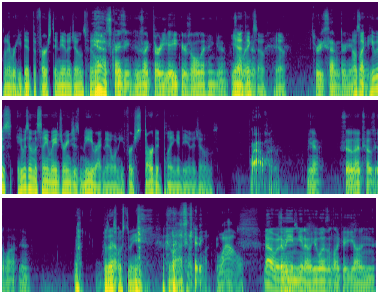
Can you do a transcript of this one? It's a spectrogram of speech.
whenever he did the first Indiana Jones film. Yeah, it's crazy. He was like 38 years old, I think. Yeah, Yeah, I think so. Yeah. that. 37, 38. I was like, he was he was in the same age range as me right now when he first started playing Indiana Jones. wow. So, Yeah. So that tells you a lot. Yeah. What was that supposed to mean? well, that Just sounds a kidding. Wow. No, but I mean, you know, he wasn't like a young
